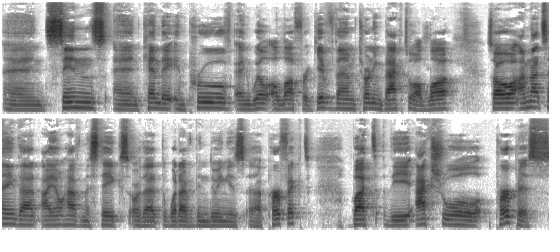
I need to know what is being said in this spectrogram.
and sins and can they improve and will Allah forgive them, turning back to Allah. So I'm not saying that I don't have mistakes or that what I've been doing is uh, perfect, but the actual purpose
